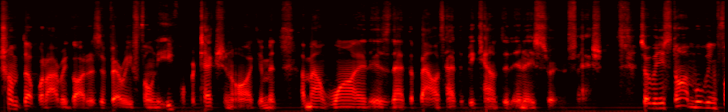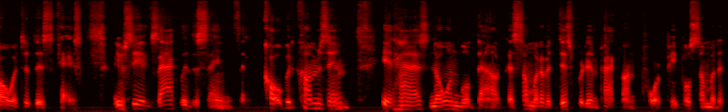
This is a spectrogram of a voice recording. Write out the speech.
trumped up what I regard as a very phony equal protection argument about why it is that the ballots had to be counted in a certain fashion. So when you start moving forward to this case, you see exactly the same thing. COVID comes in, it has, no one will doubt, a somewhat of a disparate impact on poor people, somewhat a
